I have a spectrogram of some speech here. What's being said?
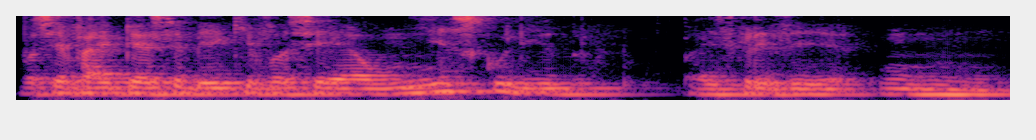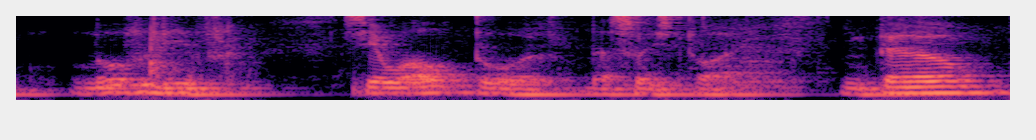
você vai perceber que você é um escolhido para escrever um novo livro, ser o autor da sua história. Então,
